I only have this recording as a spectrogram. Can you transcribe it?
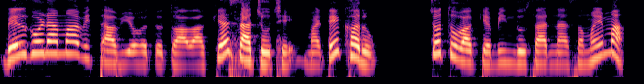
બેલગોડામાં વિતાવ્યો હતો. તો આ વાક્ય સાચું છે માટે ખરું. ચોથું વાક્ય. બિંદુસારના સમયમાં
